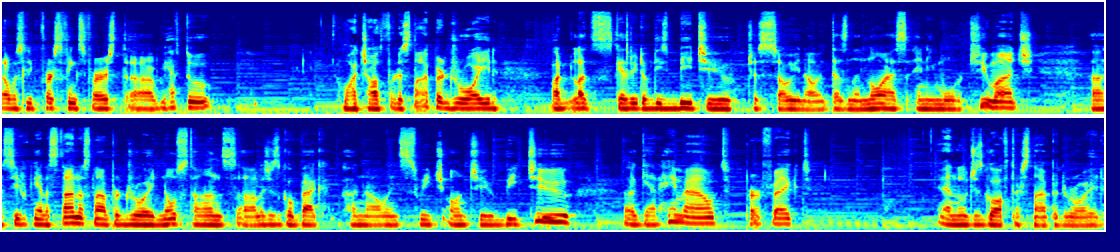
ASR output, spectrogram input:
obviously, first things first, uh, we have to watch out for the sniper droid, but let's get rid of this B2 just so, you know, it doesn't annoy us anymore too much. Uh, see if we can get a stun a sniper droid, no stuns. Uh, let's just go back uh, now and switch onto B2 uh, get him out, perfect. And we'll just go after Sniper Droid.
